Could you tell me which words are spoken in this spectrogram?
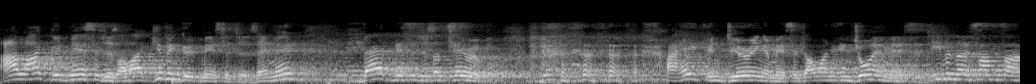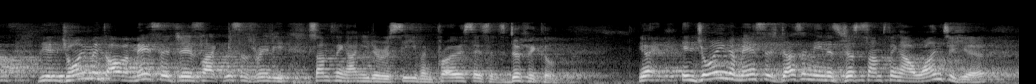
I like good messages. I like giving good messages. Amen? Bad messages are terrible. I hate enduring a message. I want to enjoy a message. Even though sometimes the enjoyment of a message is like, this is really something I need to receive and process. It's difficult. You know, enjoying a message doesn't mean it's just something I want to hear.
